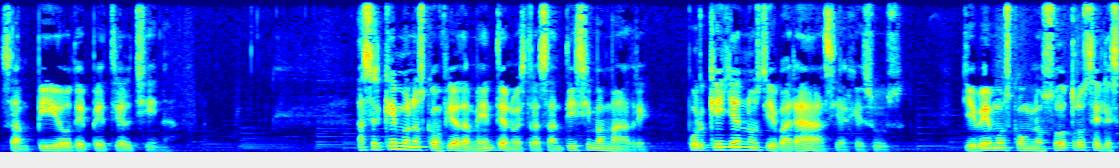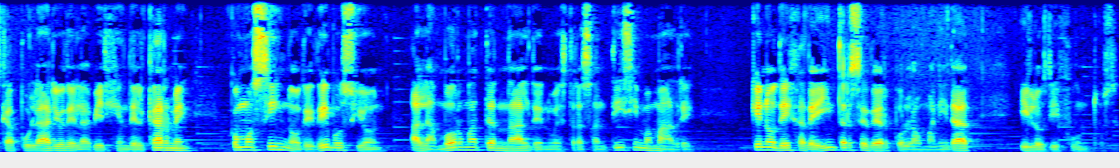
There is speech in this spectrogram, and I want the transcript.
San Pío de Petrialchina. Acerquémonos confiadamente a nuestra Santísima Madre, porque ella nos llevará hacia Jesús. Llevemos con nosotros el escapulario de la Virgen del Carmen como signo de devoción al amor maternal de nuestra Santísima Madre, que no deja de interceder por la humanidad y los difuntos.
